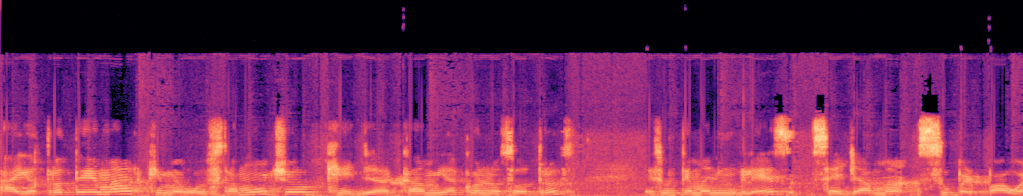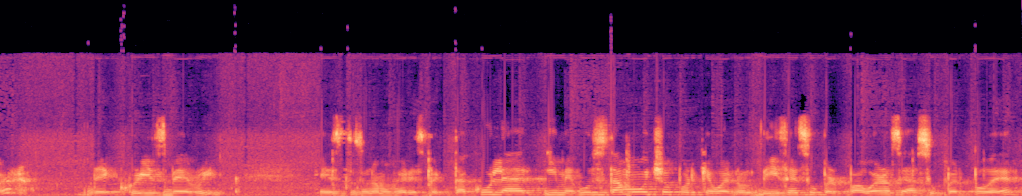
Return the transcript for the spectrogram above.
hay otro tema que me gusta mucho, que ya cambia con nosotros. Es un tema en inglés, se llama Superpower de Chris Berry. Esta es una mujer espectacular y me gusta mucho porque, bueno, dice superpower, o sea, superpoder,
